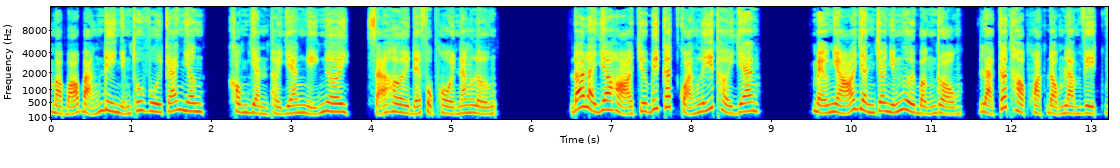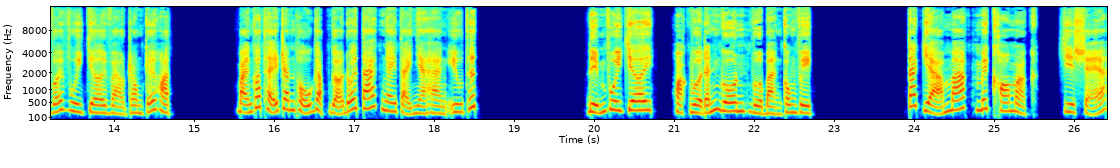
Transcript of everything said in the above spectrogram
mà bỏ bẵng đi những thú vui cá nhân, không dành thời gian nghỉ ngơi, xả hơi để phục hồi năng lượng. Đó là do họ chưa biết cách quản lý thời gian. Mẹo nhỏ dành cho những người bận rộn là kết hợp hoạt động làm việc với vui chơi vào trong kế hoạch. Bạn có thể tranh thủ gặp gỡ đối tác ngay tại nhà hàng yêu thích. Điểm vui chơi hoặc vừa đánh gôn vừa bàn công việc. Tác giả Mark McCormack chia sẻ,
